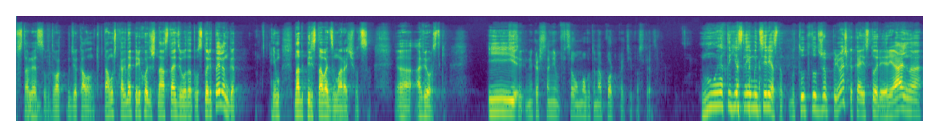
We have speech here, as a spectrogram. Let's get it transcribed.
вставляются в, два, в две колонки. Потому что, когда переходишь на стадию вот этого сторителлинга, им надо переставать заморачиваться э, о верстке. И Мне кажется, они в целом могут и на порт пойти после этого. Ну, это если им интересно. Тут, тут же, понимаешь, какая история? Реально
